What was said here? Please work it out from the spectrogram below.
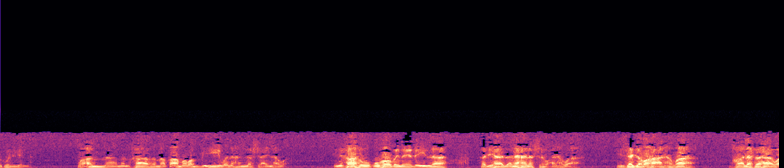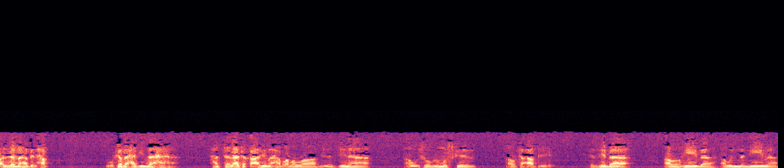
دخول الجنة. وأما من خاف مقام ربه ونهى النفس عن الهوى. يعني خاف وقوفه بين يدي الله فلهذا نهى نفسه عن هواها. زجرها عن هواها وخالفها وألزمها بالحق وكبح جماحها. حتى لا تقع فيما حرم الله من الزنا أو شرب المسكر أو تعاطي الربا أو الغيبة أو النميمة.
